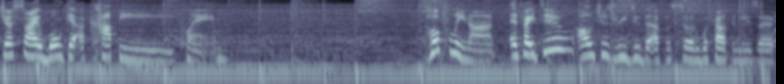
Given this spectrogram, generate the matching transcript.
just so I won't get a copy claim? Hopefully not. If I do, I'll just redo the episode without the music.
